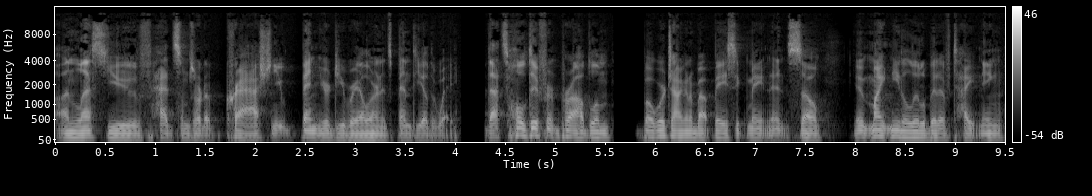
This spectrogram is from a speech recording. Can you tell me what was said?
unless you've had some sort of crash and you've bent your derailleur and it's bent the other way. That's a whole different problem, but we're talking about basic maintenance. So it might need a little bit of tightening.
